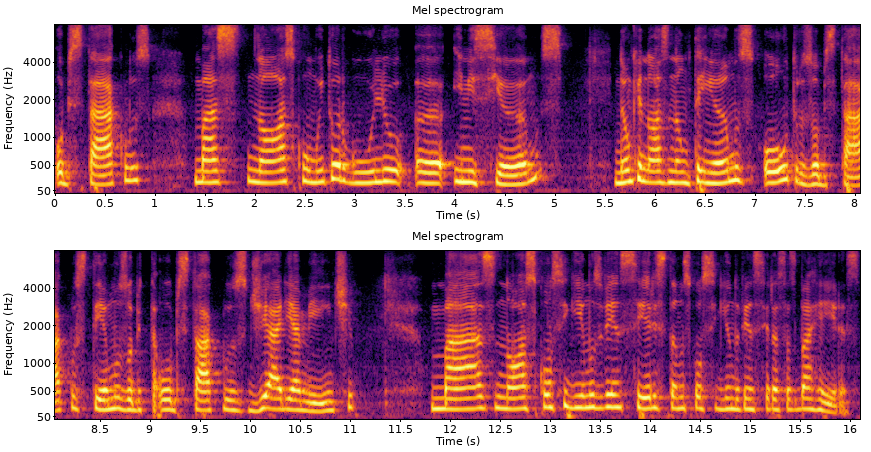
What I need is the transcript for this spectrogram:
obstáculos, mas nós, com muito orgulho, uh, iniciamos não que nós não tenhamos outros obstáculos, temos ob obstáculos diariamente, mas nós conseguimos vencer, estamos conseguindo vencer essas barreiras.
